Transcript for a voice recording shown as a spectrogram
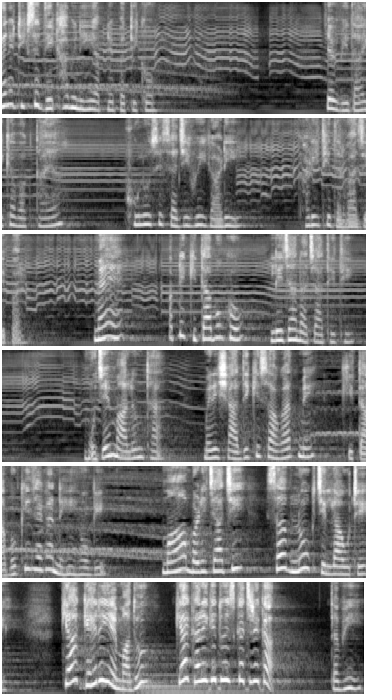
मैंने ठीक से देखा भी नहीं अपने पति को। जब विदाई का वक्त आया, फूलों से सजी हुई गाड़ी खड़ी थी दरवाजे पर। मैं अपनी किताबों को ले जाना चाहती थी। मुझे मालूम था मेरी शादी की सौगात में किताबों की जगह नहीं होगी। माँ, बड़ी चाची, सब लोग चिल्ला उठे। क्या कह रही है माधु? क्या करेगी तू इस कचरे का? तभी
